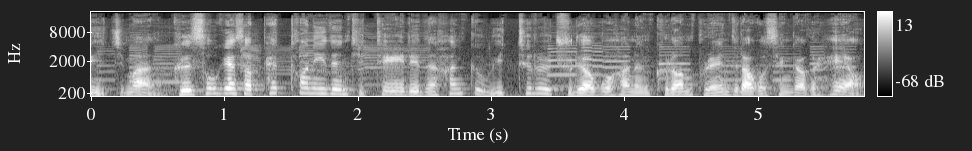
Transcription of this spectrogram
있지만 그 속에서 패턴이든 디테일이든 한끗 위 트를 주려고 하는 그런 브랜드라고 생각을 해요.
